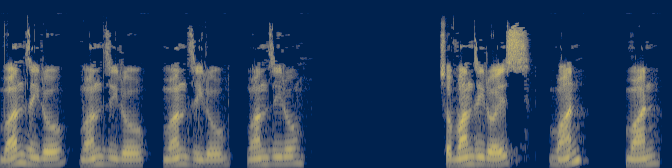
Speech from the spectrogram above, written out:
1 0 1 0 1 0 1 0 so 1 0 is 1 1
